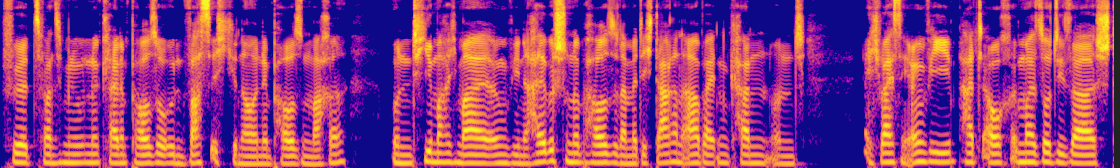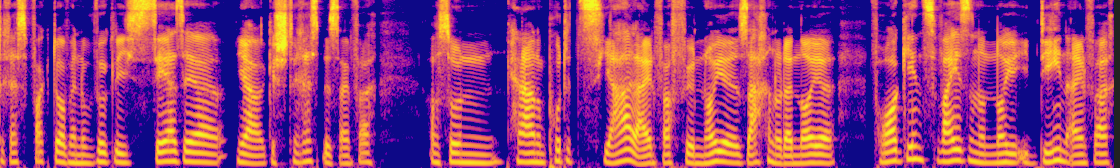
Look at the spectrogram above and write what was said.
für 20 Minuten eine kleine Pause und was ich genau in den Pausen mache. Und hier mache ich mal irgendwie eine halbe Stunde Pause, damit ich daran arbeiten kann und ich weiß nicht, irgendwie hat auch immer so dieser Stressfaktor, wenn du wirklich sehr, sehr, ja, gestresst bist, einfach auch so ein, keine Ahnung, Potenzial einfach für neue Sachen oder neue Vorgehensweisen und neue Ideen einfach,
